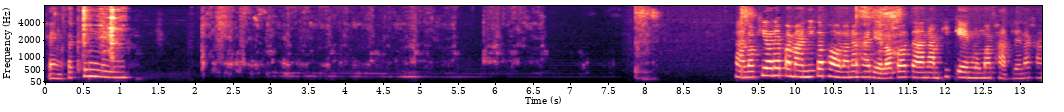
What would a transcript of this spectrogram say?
แบ่งสักครึ่งหนึ่งค่ะเราเคี่ยวได้ประมาณนี้ก็พอแล้วนะคะ เดี๋ยวเราก็จะนำพริกแกงลงมาผัดเลยนะคะ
